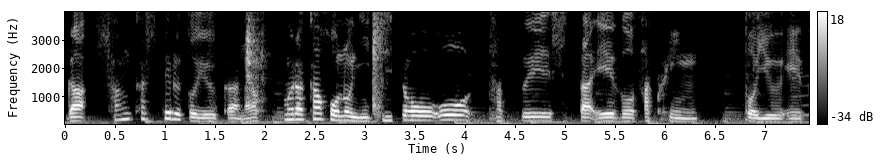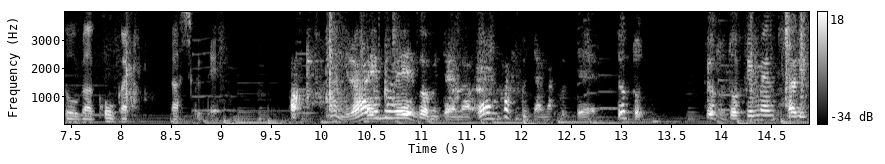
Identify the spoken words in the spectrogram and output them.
が参加してるというか、中村佳穂の日常を撮影した映像作品という映像が公開らしくて。あ、何？ライブ映像みたいな音楽じゃなくて、ちょっと、ちょっとドキュメンタリーっ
